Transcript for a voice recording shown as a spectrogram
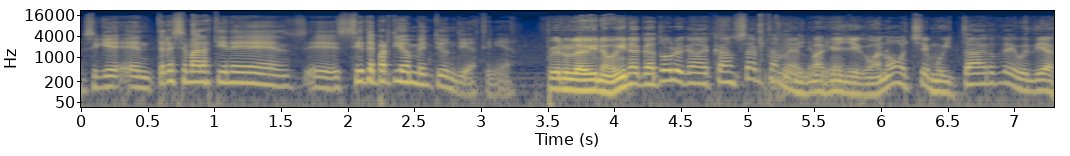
Así que en tres semanas tiene eh, siete partidos en 21 días. Tenía. Pero la vino vino Católica a descansar también. Más que llegó anoche, muy tarde, hoy día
